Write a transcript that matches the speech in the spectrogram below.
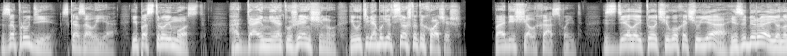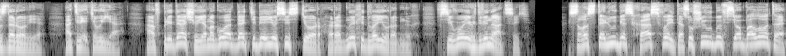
«Запруди», — сказал я, — «и построй мост». «Отдай мне эту женщину, и у тебя будет все, что ты хочешь», — пообещал Хасфальд. «Сделай то, чего хочу я, и забирай ее на здоровье», — ответил я. «А в придачу я могу отдать тебе ее сестер, родных и двоюродных. Всего их двенадцать». Сластолюбец Хасфальд осушил бы все болото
